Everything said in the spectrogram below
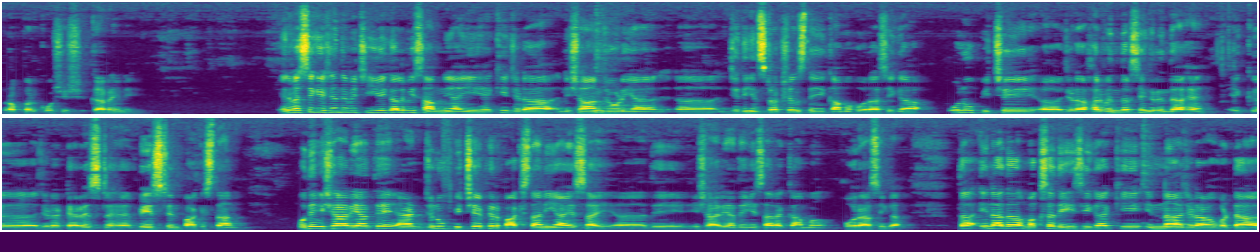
ਪ੍ਰੋਪਰ ਕੋਸ਼ਿਸ਼ ਕਰ ਰਹੇ ਨੇ। ਇਨਵੈਸਟੀਗੇਸ਼ਨ ਦੇ ਵਿੱਚ ਇਹ ਗੱਲ ਵੀ ਸਾਹਮਣੇ ਆਈ ਹੈ ਕਿ ਜਿਹੜਾ ਨਿਸ਼ਾਨ ਜੋੜੀਆਂ ਜਿਹਦੀ ਇਨਸਟਰਕਸ਼ਨਸ ਤੇ ਕੰਮ ਹੋ ਰਿਹਾ ਸੀਗਾ, ਉਹਨੂੰ ਪਿੱਛੇ ਜਿਹੜਾ ਹਰਵਿੰਦਰ ਸਿੰਘ ਰਿੰਦਾ ਹੈ, ਇੱਕ, ਜਿਹੜਾ ਟੈਰਰਿਸਟ ਹੈ ਬੇਸਡ ਇਨ ਪਾਕਿਸਤਾਨ ਉਹਦੇ ਇਸ਼ਾਰਿਆਂ ਤੇ ਐਂਡ ਜਿਹਨੂੰ ਪਿੱਛੇ ਫਿਰ ਪਾਕਿਸਤਾਨੀ ਆਈਐਸਆਈ ਦੇ ਇਸ਼ਾਰਿਆਂ ਤੇ ਇਹ ਸਾਰਾ ਕੰਮ ਹੋ ਰਿਹਾ ਸੀਗਾ। ਤਾਂ ਇਹਨਾਂ ਦਾ ਮਕਸਦ ਇਹੀ ਸੀਗਾ ਕਿ ਇੰਨਾ ਜਿਹੜਾ ਵੱਡਾ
